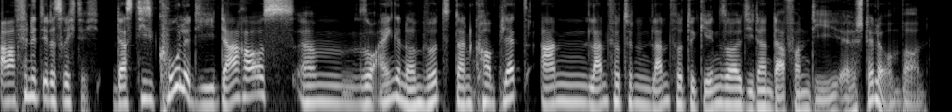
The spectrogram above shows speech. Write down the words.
Aber findet ihr das richtig, dass diese Kohle, die daraus ähm, so eingenommen wird, dann komplett an Landwirtinnen und Landwirte gehen soll, die dann davon die äh, Stelle umbauen?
